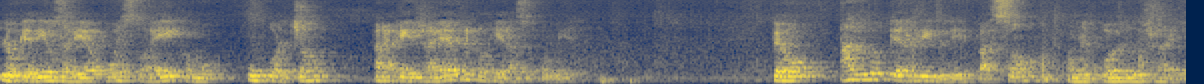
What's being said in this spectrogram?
lo que Dios había puesto ahí como un colchón para que Israel recogiera su comida. Pero algo terrible pasó con el pueblo de Israel.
